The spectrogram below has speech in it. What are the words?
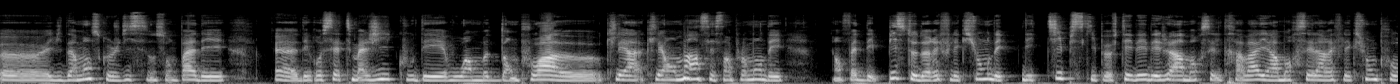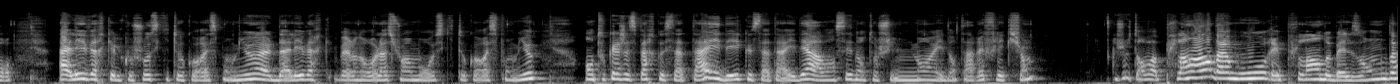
Euh, évidemment, ce que je dis, ce ne sont pas des euh, des recettes magiques ou des ou un mode d'emploi euh, clé, clé en main, c'est simplement des en fait des pistes de réflexion, des, tips qui peuvent t'aider déjà à amorcer le travail, à amorcer la réflexion pour aller vers quelque chose qui te correspond mieux, d'aller vers, vers une relation amoureuse qui te correspond mieux. En tout cas, j'espère que ça t'a aidé, que ça t'a aidé à avancer dans ton cheminement et dans ta réflexion. Je t'envoie plein d'amour et plein de belles ondes.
